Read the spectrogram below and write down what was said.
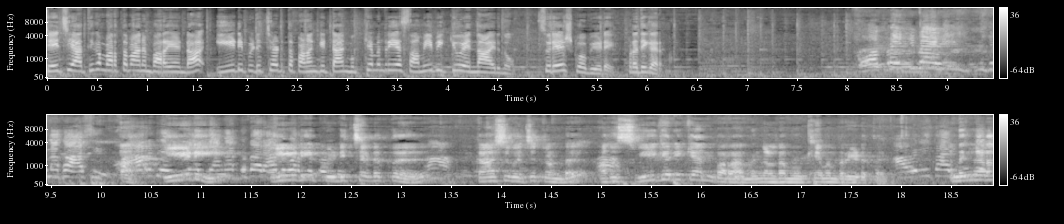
ചേച്ചി അധികം വർത്തമാനം പറയേണ്ട ഇ പിടിച്ചെടുത്ത പണം കിട്ടാൻ മുഖ്യമന്ത്രിയെ സമീപിക്കൂ എന്നായിരുന്നു സുരേഷ് ഗോപിയുടെ പ്രതികരണം. കോർപ്പറേറ്റ് ബാങ്കിൽ ഇരിക്കുന്ന കാശ്. ആ ഇ ഡി ജയിലിൽ ഞങ്ങൾക്ക് തരാൻ ഇ ഡി പിടിച്ചെടുത്ത് കാശ് വെച്ചിട്ടുണ്ട്. അത് സ്വീകരിക്കാൻ പറ നിങ്ങളുടെ മുഖ്യമന്ത്രിയുടെ എടുത്ത് നിങ്ങളുടെ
